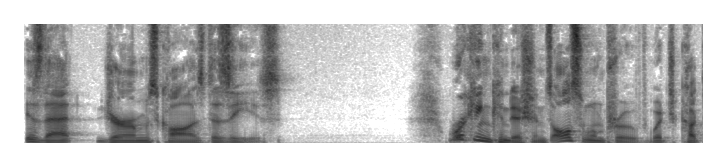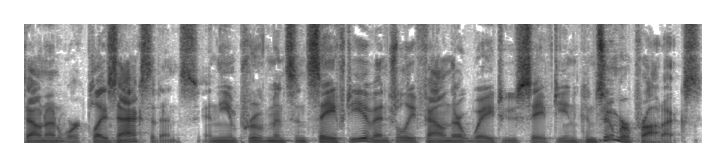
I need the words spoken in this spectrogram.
is that germs cause disease. Working conditions also improved, which cut down on workplace accidents, and the improvements in safety eventually found their way to safety in consumer products.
